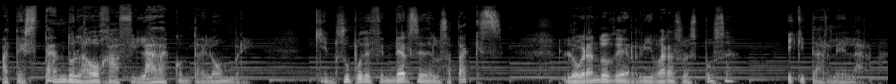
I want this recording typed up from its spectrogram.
atestando la hoja afilada contra el hombre, quien supo defenderse de los ataques, logrando derribar a su esposa y quitarle el arma.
